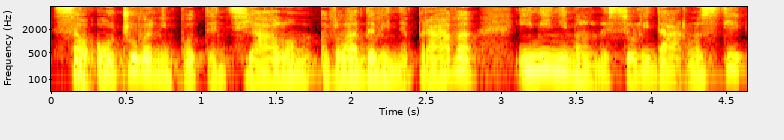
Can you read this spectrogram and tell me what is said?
sa očuvanim potencijalom vladavine prava i minimalne solidarnosti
